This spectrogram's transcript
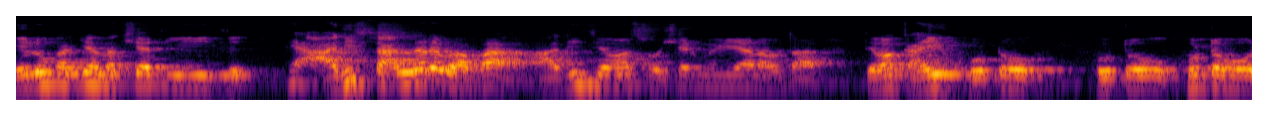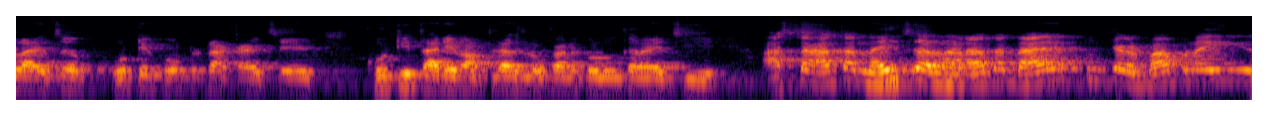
हे लोकांच्या लक्षात येईल. हे आधी चाललं रे बाबा. आधी जेव्हा सोशल मीडिया नव्हता तेव्हा काही फोटो खोटो खोटं बोलायचं खोटे फोटो टाकायचे खोटी तारीफ आपल्याच लोकांकडून करायची. असं आता नाही चालणार. आता डायरेक्ट तुमच्याकडे बाप नाही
